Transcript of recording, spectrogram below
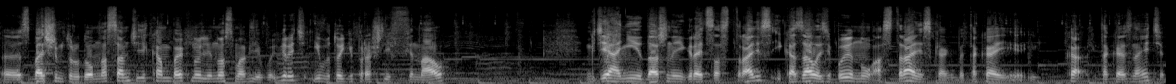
Э, с большим трудом, на самом деле, камбэкнули, но смогли выиграть. И в итоге прошли в финал. Где они должны играть с Астралис. И казалось бы, ну, Astralis как бы такая, такая знаете,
